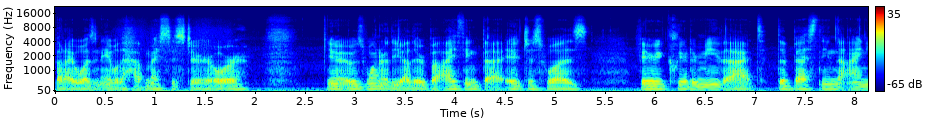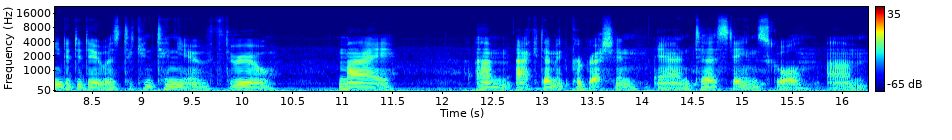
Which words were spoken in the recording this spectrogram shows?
but I wasn't able to have my sister, or you know it was one or the other. But I think that it just was very clear to me that the best thing that I needed to do was to continue through my um, academic progression and to stay in school. Um,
